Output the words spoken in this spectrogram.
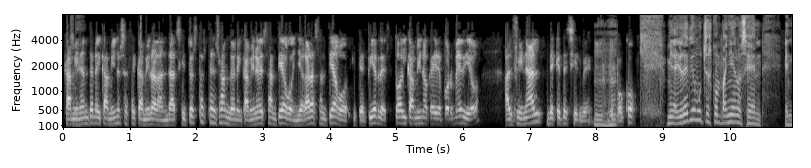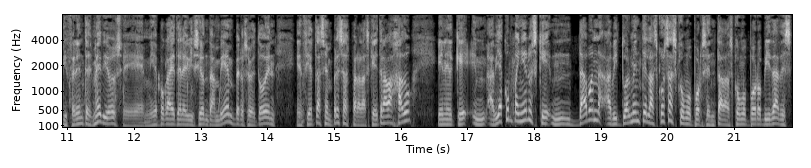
Caminante en el camino se hace camino al andar. Si tú estás pensando en el camino de Santiago, en llegar a Santiago y te pierdes todo el camino que hay de por medio, al final, ¿de qué te sirve? De poco. Mira, yo he tenido muchos compañeros en, en diferentes medios, eh, en mi época de televisión también, pero sobre todo en, en, ciertas empresas para las que he trabajado, en el que em, había compañeros que mm, daban habitualmente las cosas como por sentadas, como por obviedades,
